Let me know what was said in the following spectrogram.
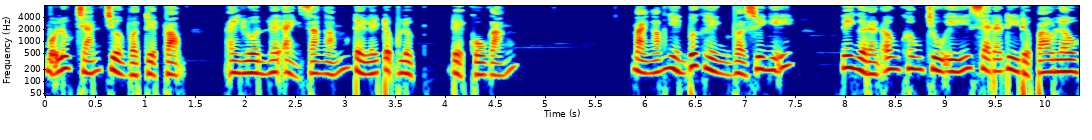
Mỗi lúc chán trường và tuyệt vọng, anh luôn lấy ảnh ra ngắm để lấy động lực, để cố gắng. Mãi ngắm nhìn bức hình và suy nghĩ, nên người đàn ông không chú ý xe đã đi được bao lâu.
